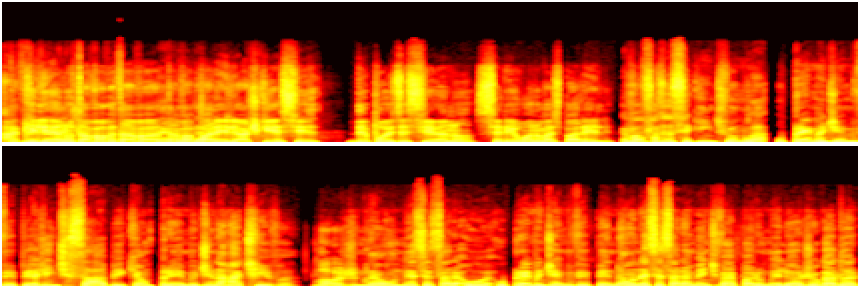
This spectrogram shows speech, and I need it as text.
Aquele verdade. ano tava, tava, É tava verdade. parelho. Eu acho que esse, depois desse ano, seria o ano mais parelho. Eu vou fazer o seguinte, vamos lá. O prêmio de MVP a gente sabe que é um prêmio de narrativa. Lógico. Não necessari... o, o prêmio de MVP não necessariamente vai para o melhor jogador,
